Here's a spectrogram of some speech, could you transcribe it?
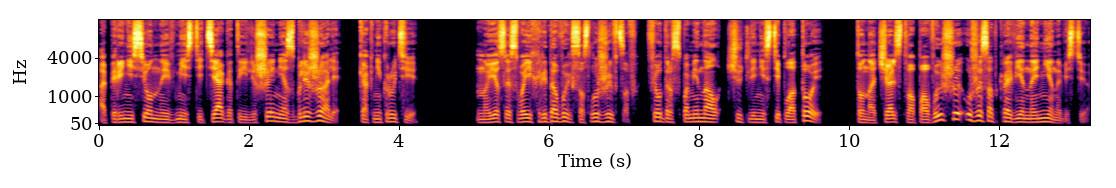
а перенесенные вместе тяготы и лишения сближали, как ни крути. Но если своих рядовых сослуживцев Федор вспоминал чуть ли не с теплотой, то начальство повыше уже с откровенной ненавистью.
